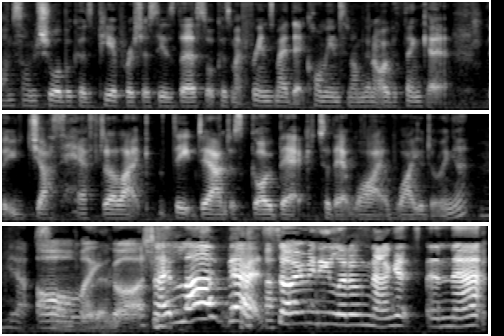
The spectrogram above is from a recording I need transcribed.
oh, I'm so unsure because peer pressure says this or because my friends made that comment and I'm going to overthink it. But you just have to, like, deep down, just go back to that why of why you're doing it. Yeah. So oh my gosh. I love that. so many little nuggets in that.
